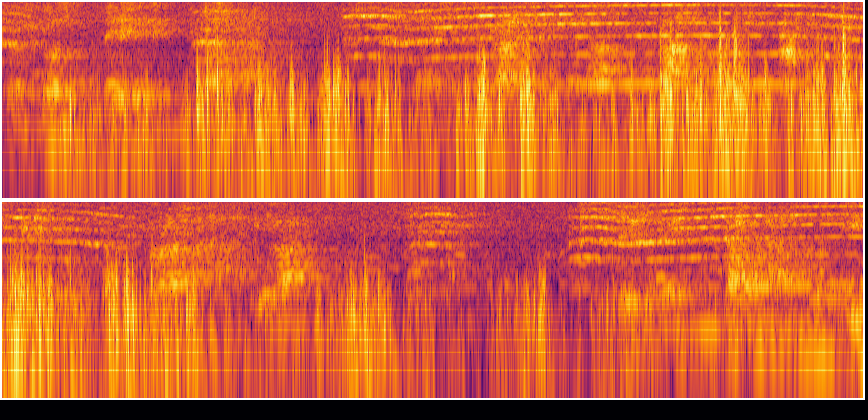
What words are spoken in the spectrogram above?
เริ่มต้นในการงานในการทำงานตามพระพุทธพระมหาธิราชซึ่งเป็นเจ้าหน้าที่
